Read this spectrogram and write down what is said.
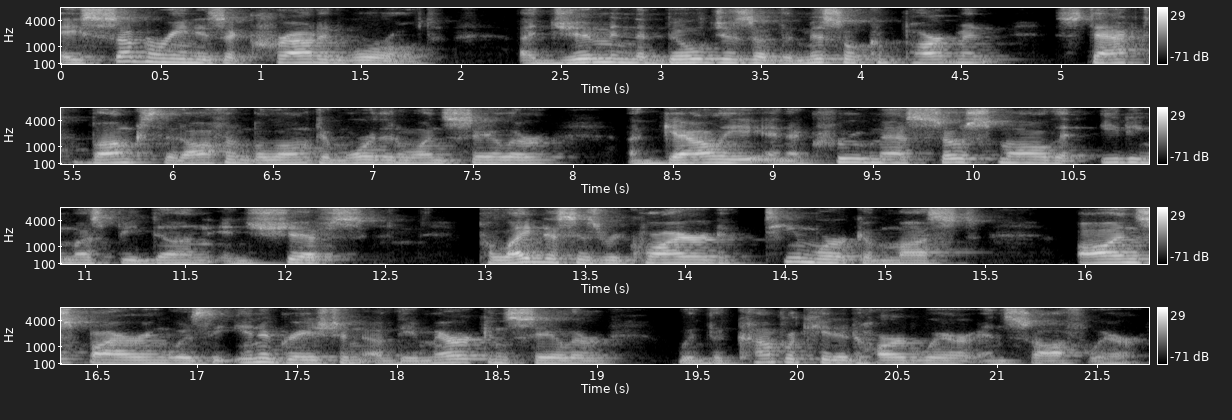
a submarine is a crowded world, a gym in the bilges of the missile compartment, stacked bunks that often belong to more than one sailor, a galley and a crew mess so small that eating must be done in shifts. Politeness is required, teamwork a must. Awe inspiring was the integration of the American sailor with the complicated hardware and software.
